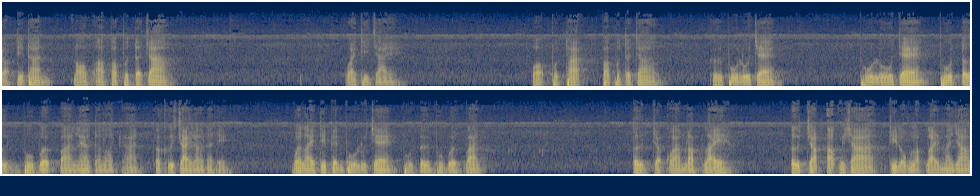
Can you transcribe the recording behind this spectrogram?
กับที่ท่านน้อมเอาพระพุทธเจ้า ไว้ที่ใจ เพราะพุทธะพระพุทธเจ้า คือผู้รู้แจ้ง ผู้รู้แจ้ง ผู้ตื่น ผู้เบิกบานแล้วตลอดการ ก็คือใจเรานั่นเอง เมื่อไหร่ที่เป็นผู้รู้แจ้ง ผู้ตื่นผู้เบิกบาน ตื่นจากความหลับไหล ตื่นจากอวิชชาที่หลงหลับไหลมายาว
